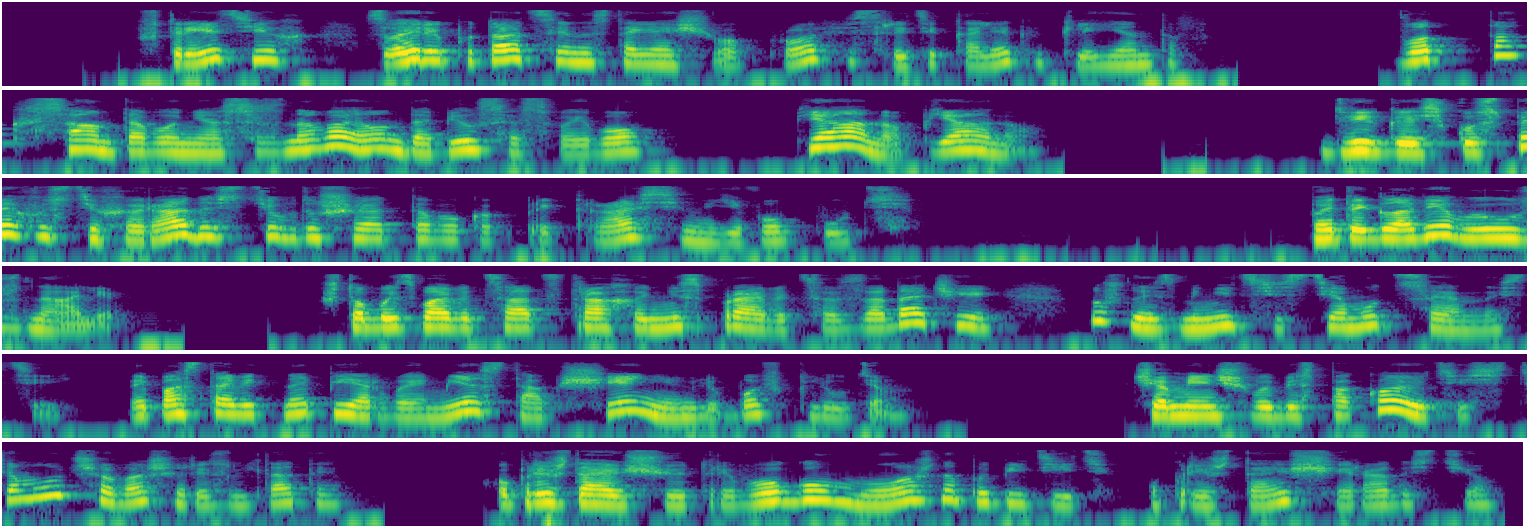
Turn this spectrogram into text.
в-третьих, своей репутацией настоящего профи среди коллег и клиентов. Вот так, сам того не осознавая, он добился своего. Пьяно, пьяно. Двигаясь к успеху с тихой радостью в душе от того, как прекрасен его путь. В этой главе вы узнали – чтобы избавиться от страха не справиться с задачей, нужно изменить систему ценностей и поставить на первое место общение и любовь к людям. Чем меньше вы беспокоитесь, тем лучше ваши результаты. Упреждающую тревогу можно победить упреждающей радостью.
